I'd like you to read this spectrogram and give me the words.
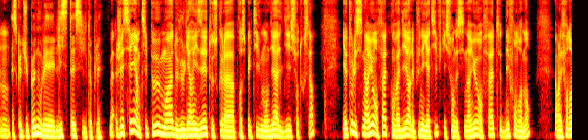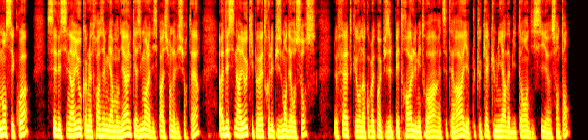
Hmm. Est-ce que tu peux nous les lister, s'il te plaît? Bah, J'ai essayé un petit peu, moi, de vulgariser tout ce que la prospective mondiale dit sur tout ça. Il y a tous les scénarios, en fait, qu'on va dire les plus négatifs, qui sont des scénarios, en fait, d'effondrement. Alors, l'effondrement, c'est quoi? C'est des scénarios comme la Troisième Guerre mondiale, quasiment la disparition de la vie sur Terre, à des scénarios qui peuvent être l'épuisement des ressources, le fait qu'on a complètement épuisé le pétrole, les métaux rares, etc. Il y a plus que quelques milliards d'habitants d'ici 100 euh, ans.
